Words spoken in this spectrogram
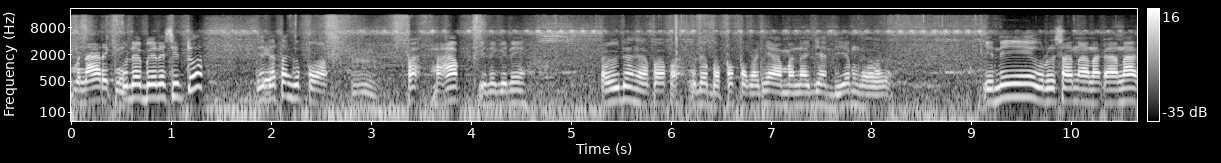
menarik nih Udah beres itu, dia Iya. datang ke pos. Hmm. Pak, maaf, gini-gini. Oh, udah nggak apa-apa. Udah bapak pokoknya aman aja, diam nggak. Ini urusan anak-anak.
